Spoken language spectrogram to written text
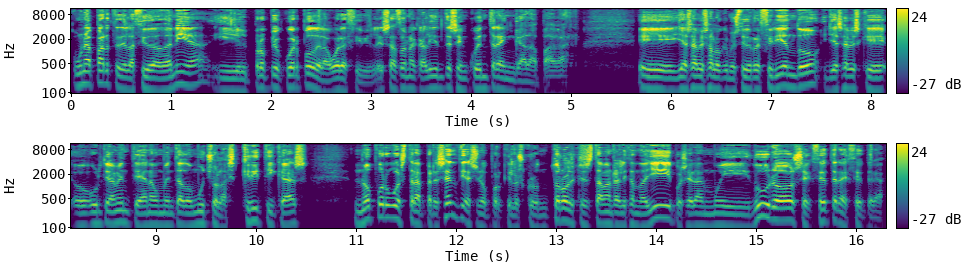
una parte de la ciudadanía y el propio cuerpo de la Guardia Civil. Esa zona caliente se encuentra en Galapagar. Eh, ya sabes a lo que me estoy refiriendo, ya sabes que últimamente han aumentado mucho las críticas, no por vuestra presencia, sino porque los controles que se estaban realizando allí pues eran muy duros, etcétera, etcétera.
